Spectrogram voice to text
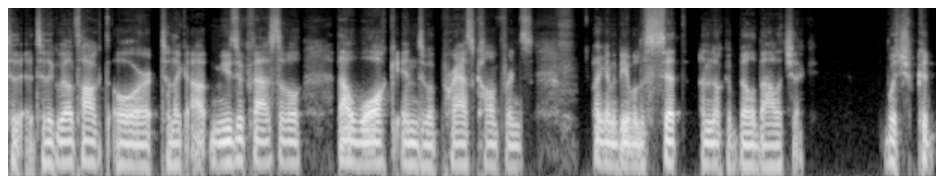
to, to the Gaeltacht or to like a music festival. That walk into a press conference, I'm going to be able to sit and look at Bill Belichick, which could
